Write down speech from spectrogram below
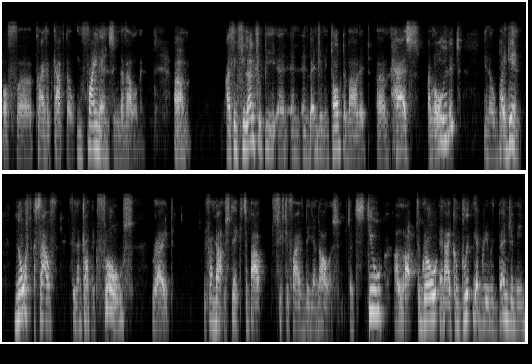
of uh, private capital in financing development. Um, I think philanthropy and, and, and Benjamin talked about it um, has a role in it, you know, but again, north-south philanthropic flows, right? If I'm not mistaken, it's about $65 billion. So it's still a lot to grow. And I completely agree with Benjamin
